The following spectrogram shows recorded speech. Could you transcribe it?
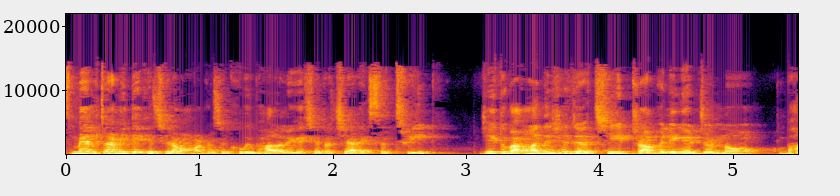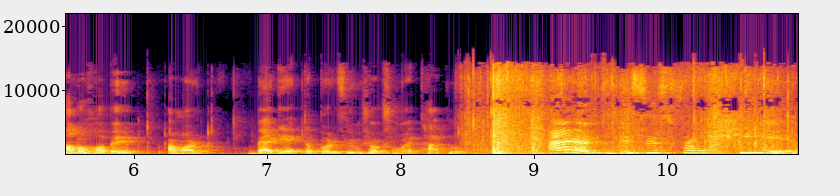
স্মেলটা আমি দেখেছিলাম, আমার কাছে খুবই ভালো লেগেছে, এটা হচ্ছে অ্যালেক্সা থ্রি যেহেতু বাংলাদেশে যাচ্ছি ট্রাভেলিং এর জন্য ভালো হবে, আমার ব্যাগে একটা পারফিউম সবসময় থাকল। And this is from Shein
